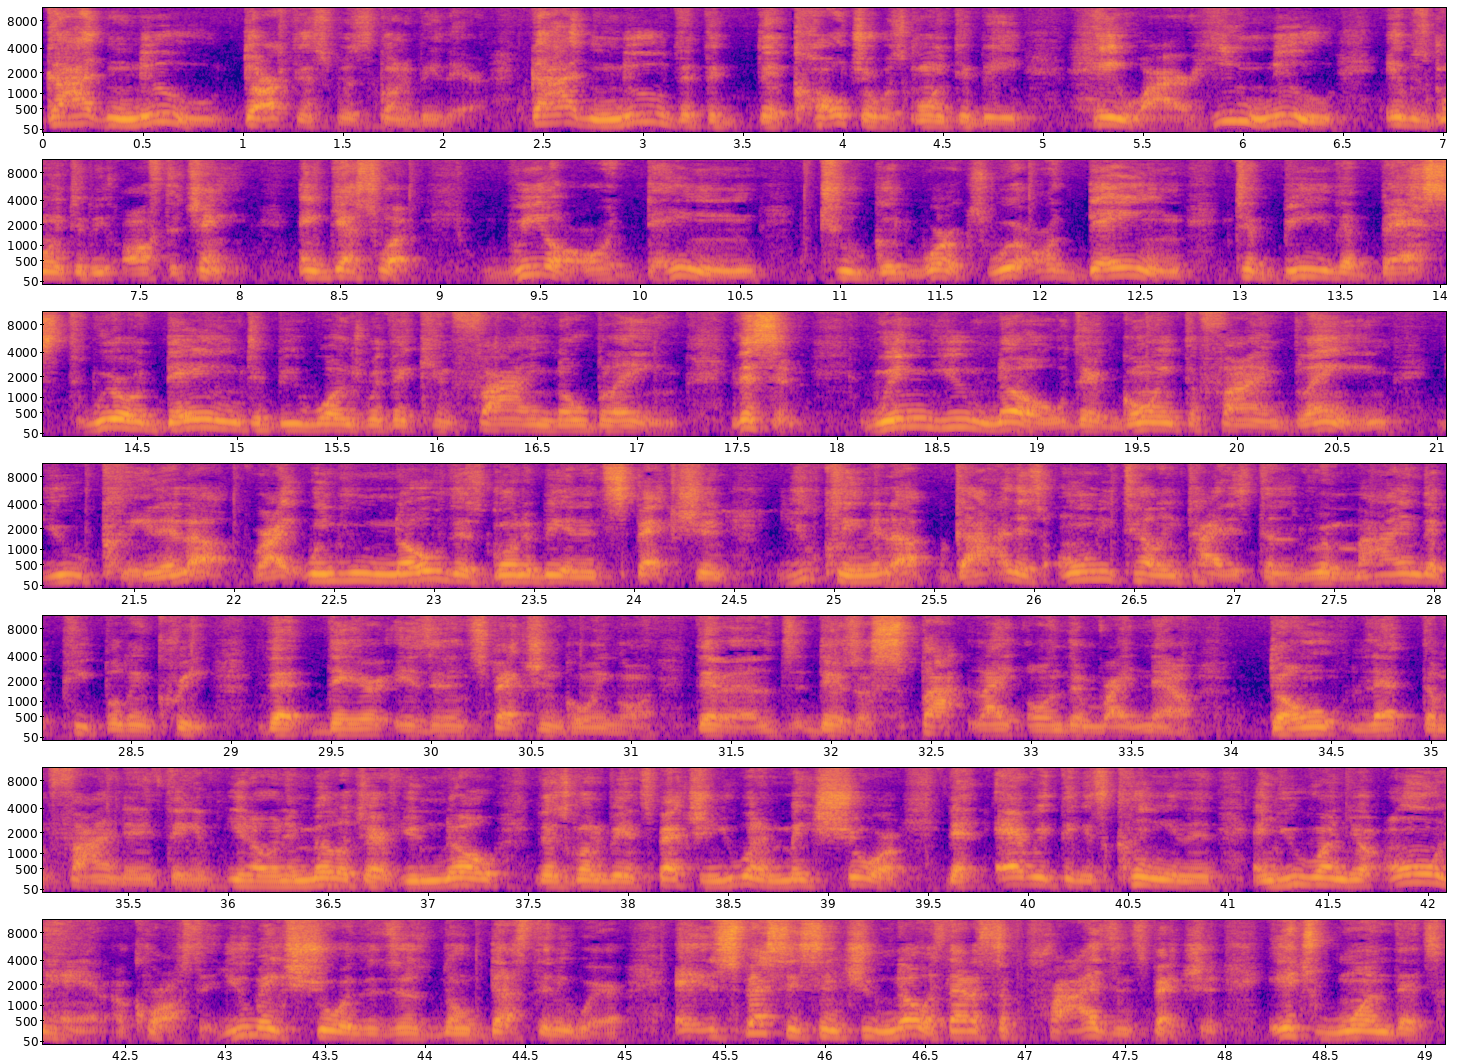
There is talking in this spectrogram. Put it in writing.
God knew darkness was going to be there. God knew that the, the culture was going to be haywire. He knew it was going to be off the chain. And guess what? We are ordained to good works. We're ordained to be the best. We're ordained to be ones where they can find no blame. Listen, when you know they're going to find blame, you clean it up, right? When you know there's going to be an inspection, you clean it up. God is only telling Titus to remind the people in Crete that there is an inspection going on, that uh, there's a spotlight on them right now. Don't let them find anything. You know, in the military, if you know there's going to be inspection, you want to make sure that everything is clean and, and you run your own hand across it. You make sure that there's no dust anywhere, especially since you know it's not a surprise inspection. It's one that's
